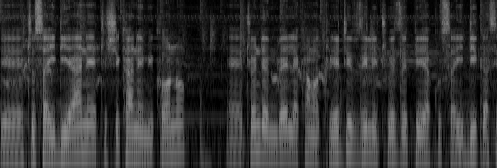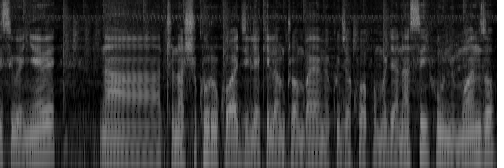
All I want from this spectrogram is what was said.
e, tusaidiane, tushikane mikono e, twende mbele kama creatives ili tuweze pia kusaidika sisi wenyewe, na tunashukuru kwa ajili ya kila mtu ambaye amekuja kuwa pamoja nasi. Huu ni mwanzo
